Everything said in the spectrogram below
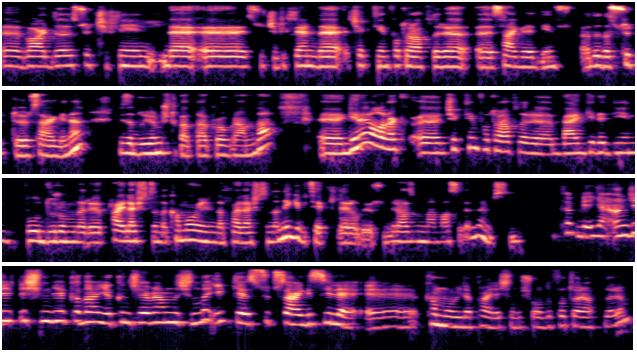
e, vardı. Süt çiftliğinde, e, süt çiftliklerinde çektiğin fotoğrafları e, sergilediğin adı da Süttü serginin. Biz de duyurmuştuk hatta programda. E, genel olarak e, çektiğin fotoğrafları, belgelediğin bu durumları paylaştığında, kamuoyuyla paylaştığında ne gibi tepkiler alıyorsun? Biraz bundan bahsedebilir misin? Tabii yani öncelikle şimdiye kadar yakın çevrem dışında ilk kez süt sergisiyle e, kamuoyuyla paylaşılmış oldu fotoğraflarım.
